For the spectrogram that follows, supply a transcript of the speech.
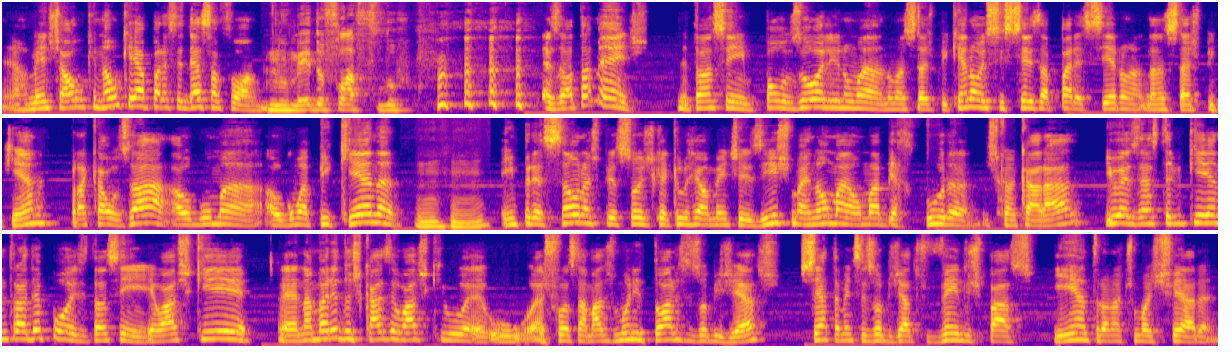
É realmente algo que não quer aparecer dessa forma. No meio do Fla-Flu. Exatamente. Então, assim, pousou ali numa, numa cidade pequena, ou esses seres apareceram na, na cidade pequena, para causar alguma, alguma pequena uhum. impressão nas pessoas de que aquilo realmente existe, mas não uma, uma abertura escancarada. E o exército teve que entrar depois. Então, assim, eu acho que, é, na maioria dos casos, eu acho que o, é, o, as Forças Armadas monitoram esses objetos. Certamente, esses objetos vêm do espaço e entram na atmosfera.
